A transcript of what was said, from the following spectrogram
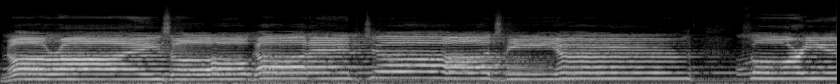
Arise, O God, and judge the earth, for you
